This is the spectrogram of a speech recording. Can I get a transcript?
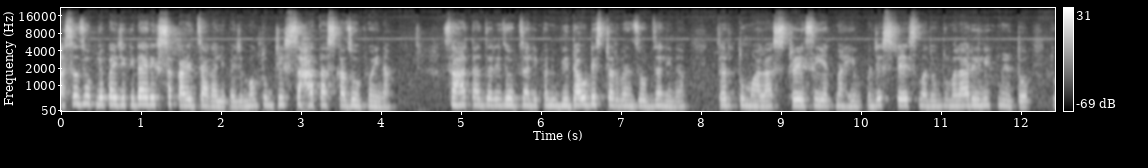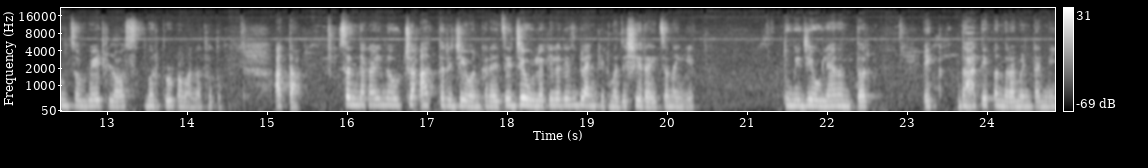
असं झोपलं पाहिजे की डायरेक्ट सकाळीच जाग आली पाहिजे. मग तुमची सहा तास का झोप होईना. सहा तास जरी झोप झाली पण विदाऊट डिस्टर्बन्स झोप झाली ना तर तुम्हाला स्ट्रेस येत नाही. म्हणजे स्ट्रेसमधून तुम्हाला रिलीफ मिळतो. तुमचं वेट लॉस भरपूर प्रमाणात होतो. आता संध्याकाळी नऊच्या आत तरी जेवण करायचं जेवलं की लगेच ब्लँकेटमध्ये शिरायचं नाही आहे तुम्ही जेवल्यानंतर एक दहा ते पंधरा मिनटांनी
